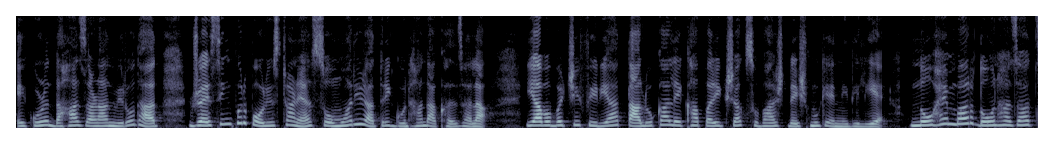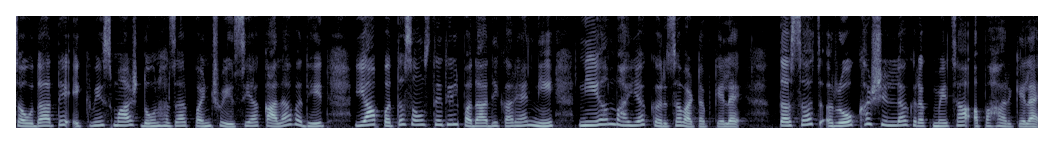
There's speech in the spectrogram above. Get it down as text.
एकूण दहा जणांविरोधात जयसिंगपूर पोलीस ठाण्यात सोमवारी रात्री गुन्हा दाखल झाला. याबाबतची फिर्याद तालुका लेखा परीक्षक सुभाष देशमुख यांनी दिली आहे नोव्हेंबर दोन हजार चौदा ते एकवीस मार्च दोन हजार पंचवीस या काला कालावधीत या पतसंस्थेतील पदाधिकाऱ्यांनी नियमबाह्य कर्ज वाटप केलंय. तसंच रोख शिल्लक रकमेचा अपहार केलाय.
